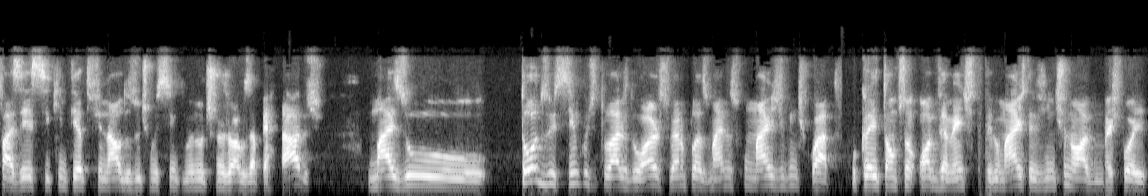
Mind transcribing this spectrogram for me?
fazer esse quinteto final dos últimos cinco minutos nos jogos apertados. Mas o, todos os cinco titulares do Warriors tiveram plus-minus com mais de 24. O Clay Thompson, obviamente, teve mais, teve 29, mas foi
